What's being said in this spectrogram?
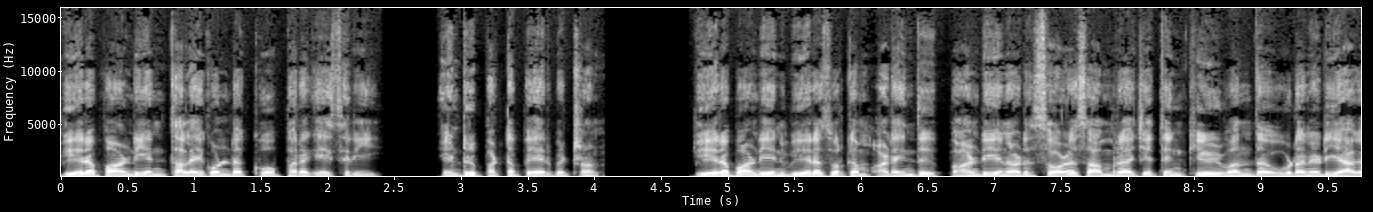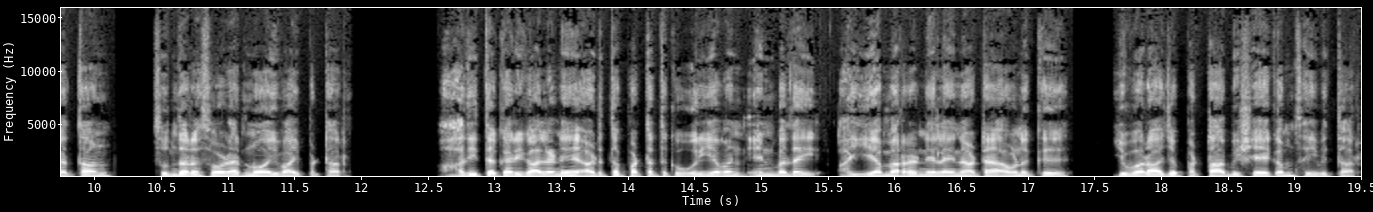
வீரபாண்டியன் தலை கொண்ட கோப்பரகேசரி என்று பட்டப்பெயர் பெற்றான். வீரபாண்டியன் வீர சொர்க்கம் அடைந்து பாண்டிய நாடு சோழ சாம்ராஜ்யத்தின் கீழ் வந்த உடனடியாகத்தான் சுந்தர சோழர் நோய்வாய்ப்பட்டார். ஆதித்த கரிகாலனே அடுத்த பட்டத்துக்கு உரியவன் என்பதை ஐயமர நிலைநாட்ட அவனுக்கு யுவராஜ பட்டாபிஷேகம் செய்வித்தார்.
